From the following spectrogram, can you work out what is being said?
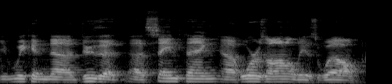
we can uh, do the uh, same thing uh, horizontally as well.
